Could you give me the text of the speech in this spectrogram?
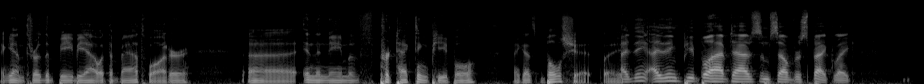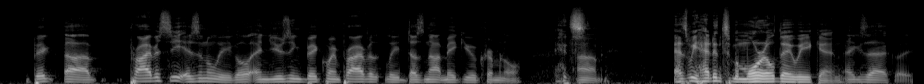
again throw the baby out with the bathwater uh, in the name of protecting people, like that's bullshit. Like I think I think people have to have some self respect. Like big uh, privacy isn't illegal, and using Bitcoin privately does not make you a criminal. it's Um, as we head into Memorial Day weekend, exactly.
